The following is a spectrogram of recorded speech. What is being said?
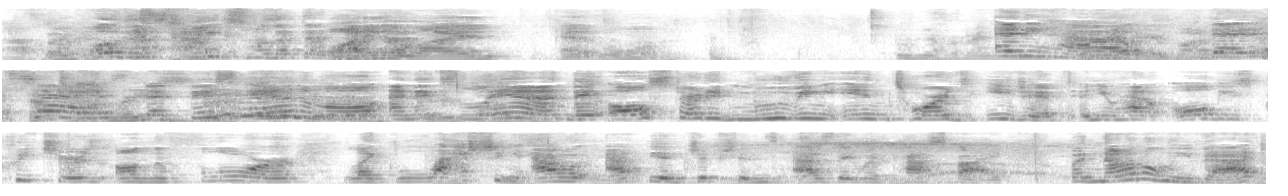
half Like- lion. Oh, the half- half- Sphinx was like that. Body of that- a lion, head of a woman. Oh, never mind. Anyhow, Harry Potter. that it That's says that crazy. this animal and its land, they all started moving in towards Egypt, and you had all these creatures on the floor, like lashing out at the Egyptians as they would pass by. But not only that,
